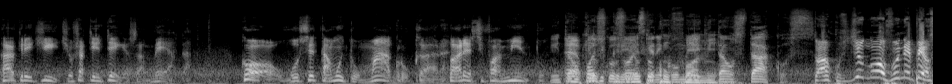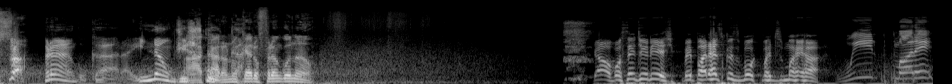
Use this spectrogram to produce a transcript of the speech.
Acredite, eu já tentei essa merda. Cole, você tá muito magro, cara. Parece faminto. Então É, pode os crer, cuzões eu tô querem com comer? fome. Que dá uns tacos. Tacos de novo, nem pensar! Frango, cara, e não desculpa. Ah, cara, eu não quero frango não. Calma, você dirige. Bem parece que o Smoke vai desmanhar. Weed, money,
